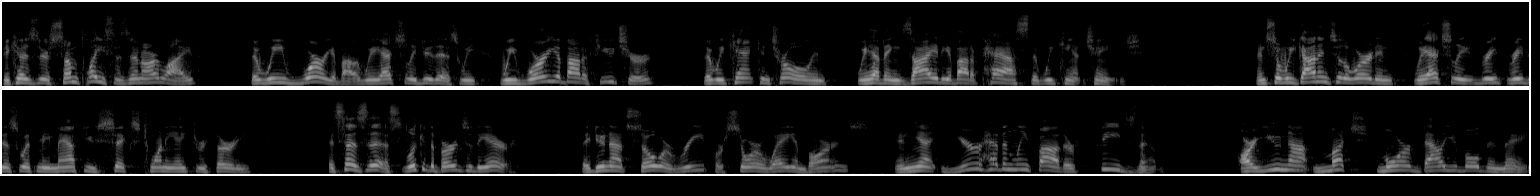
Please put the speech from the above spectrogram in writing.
Because there's some places in our life that we worry about. We actually do this. We, we worry about a future that we can't control, and we have anxiety about a past that we can't change. And so we got into the word, and we actually read, read this with me Matthew 6, 28 through 30. It says this Look at the birds of the air. They do not sow or reap or store away in barns, and yet your heavenly Father feeds them. Are you not much more valuable than they?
